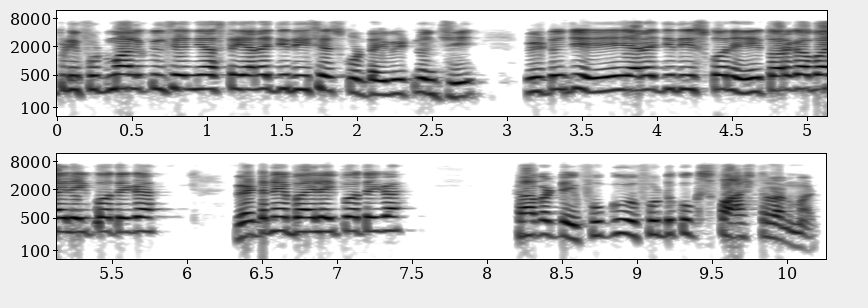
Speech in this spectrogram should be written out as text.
ఇప్పుడు ఈ ఫుడ్ మాలిక్యూల్స్ ఏం చేస్తాయి? ఎనర్జీ తీసేసుకుంటాయి వీటి నుంచి. వీటి నుంచి ఎనర్జీ తీసుకొని త్వరగా బాయిల్ అయిపోతాయిగా. వెంటనే బాయిల్ అయిపోతాయిగా. కాబట్టి ఫుడ్ ఫుడ్ కుక్స్ ఫాస్టర్ అన్నమాట.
